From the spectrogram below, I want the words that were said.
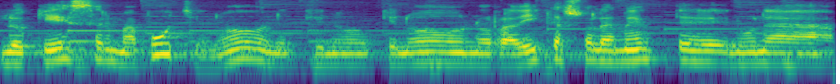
lo que es ser mapuche, ¿no? Que, no, que no, no radica solamente en una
